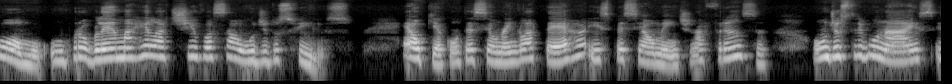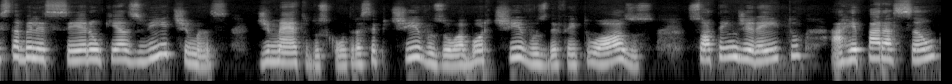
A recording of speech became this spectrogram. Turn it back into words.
como um problema relativo à saúde dos filhos. É o que aconteceu na Inglaterra e especialmente na França, onde os tribunais estabeleceram que as vítimas de métodos contraceptivos ou abortivos defeituosos só têm direito à reparação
